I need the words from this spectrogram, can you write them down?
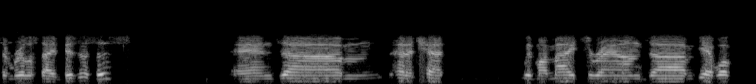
some real estate businesses and um, had a chat with my mates around um, yeah what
